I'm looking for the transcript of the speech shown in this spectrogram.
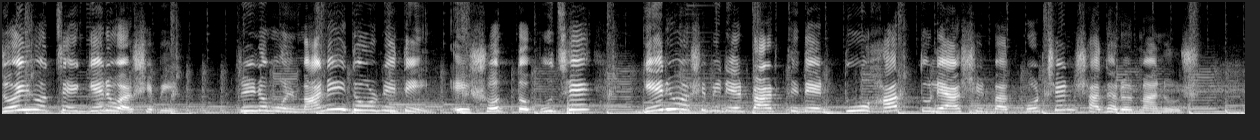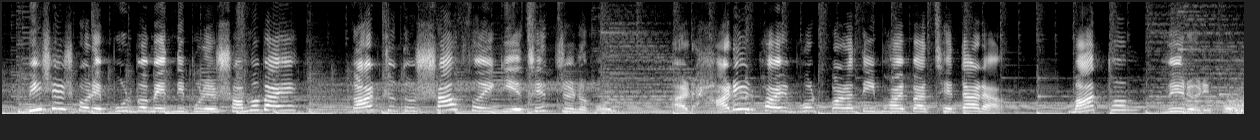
জয়ী হচ্ছে গেরুয়া শিবির তৃণমূল মানেই দুর্নীতি, এই সত্য বুঝে গেরুয়া শিবিরের প্রার্থীদের দু হাত তুলে আশীর্বাদ করছেন সাধারণ মানুষ বিশেষ করে পূর্ব মেদিনীপুরের সমবায়ে কার্যত সাফ হয়ে গিয়েছে তৃণমূল, আর হারের ভয়ে ভোট করাতেই ভয় পাচ্ছে তারা মাধ্যম bureau report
